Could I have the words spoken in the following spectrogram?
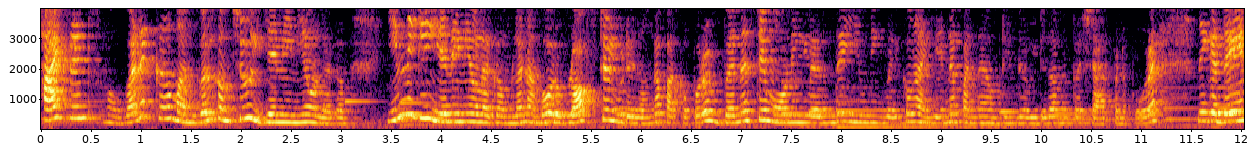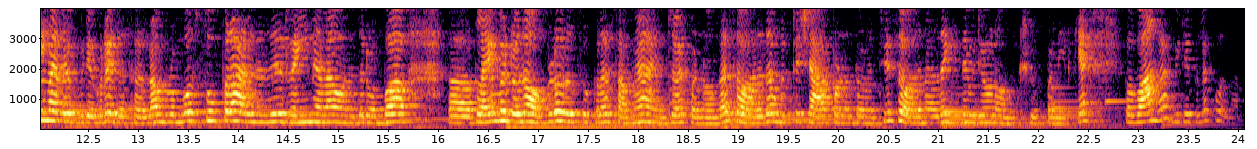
ஹாய் ஃப்ரெண்ட்ஸ் வணக்கம் அண்ட் வெல்கம் டு என் இனிய உலகம் இன்னைக்கு என் இனிய உலகம்ல நம்ம ஒரு vlog ஸ்டைல் வீடியோ தாங்க பார்க்க போகிறோம் வெனஸ்டே மார்னிங்ல இருந்து ஈவினிங் வரைக்கும் நான் என்ன பண்ணேன் அப்படின்ற வீடியோ தான் உங்கள்கிட்ட ஷேர் பண்ண போகிறேன் நீங்கள் day in my life video கூட இதை சொல்லலாம். ரொம்ப சூப்பராக இருந்தது. ரெயின் எல்லாம் வந்து ரொம்ப கிளைமேட் வந்து அவ்வளோ ஒரு சூப்பராக செம்மையாக என்ஜாய் பண்ணுவாங்க. ஸோ அதை தான் உங்கள்கிட்ட ஷேர் பண்ண தோணுச்சு. ஸோ அதனால தான் இந்த வீடியோ நான் உங்களுக்கு ஷூட் பண்ணியிருக்கேன். இப்போ வாங்க வீடியோக்குள்ளே போகலாம்.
